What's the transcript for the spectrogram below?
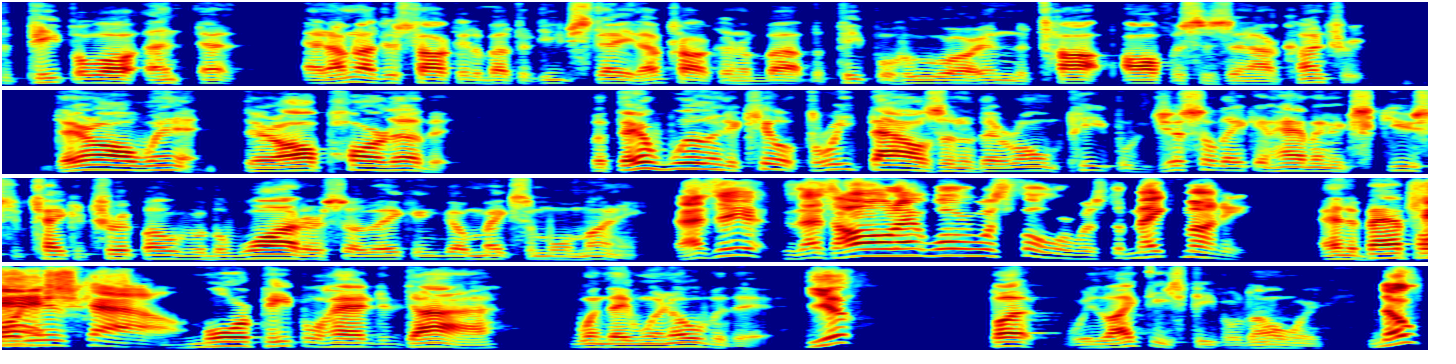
the people are and, and and I'm not just talking about the deep state. I'm talking about the people who are in the top offices in our country. They're all in it. They're all part of it. But they're willing to kill 3,000 of their own people just so they can have an excuse to take a trip over the water so they can go make some more money. That's it. That's all that war was for, was to make money. And the bad part Cash is cow. more people had to die when they went over there. Yep. But we like these people, don't we? Nope.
